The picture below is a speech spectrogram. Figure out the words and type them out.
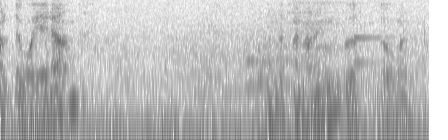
All the way around on the annoying, but oh well.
